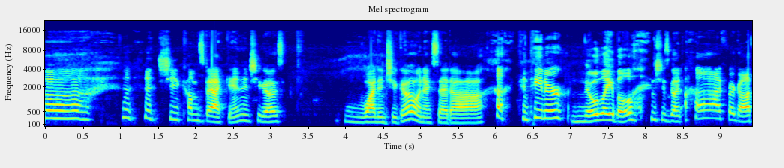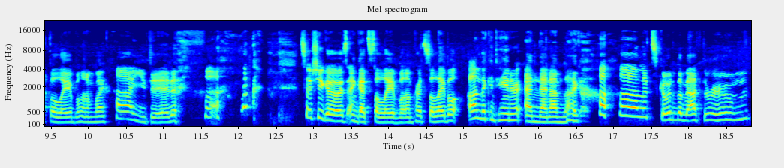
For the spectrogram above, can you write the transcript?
oh. she comes back in and she goes, why didn't you go? And I said, uh, container, no label. And she's going, ah, I forgot the label. And I'm like, ah, you did. so she goes and gets the label and puts the label on the container. And then I'm like, let's go to the bathroom.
